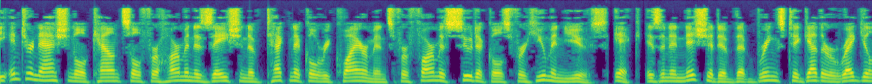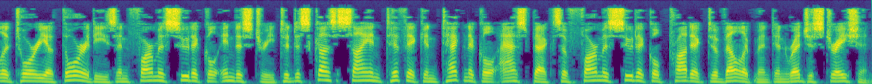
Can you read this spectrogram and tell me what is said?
The International Council for Harmonization of Technical Requirements for Pharmaceuticals for Human Use is an initiative that brings together regulatory authorities and pharmaceutical industry to discuss scientific and technical aspects of pharmaceutical product development and registration.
